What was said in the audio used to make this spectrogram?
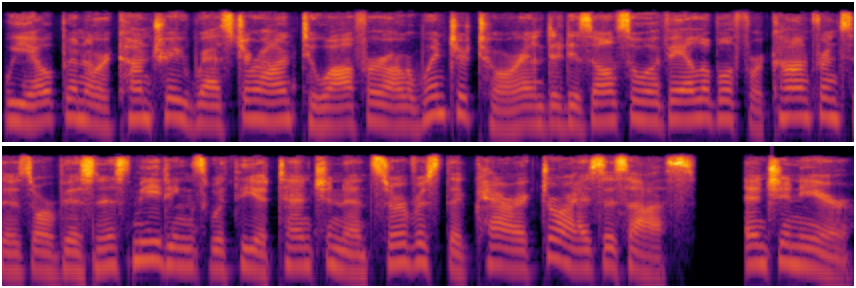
we open our country restaurant to offer our winter tour and it is also available for conferences or business meetings with the attention and service that characterizes us. Engineer,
